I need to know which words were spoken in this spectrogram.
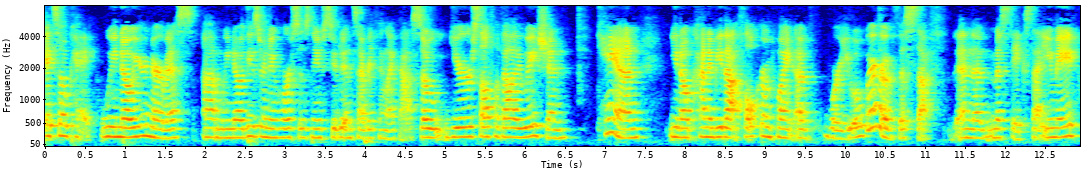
it's okay. We know you're nervous. Um, we know these are new horses, new students, everything like that. So your self evaluation can, you know, kind of be that fulcrum point of were you aware of this stuff and the mistakes that you made,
